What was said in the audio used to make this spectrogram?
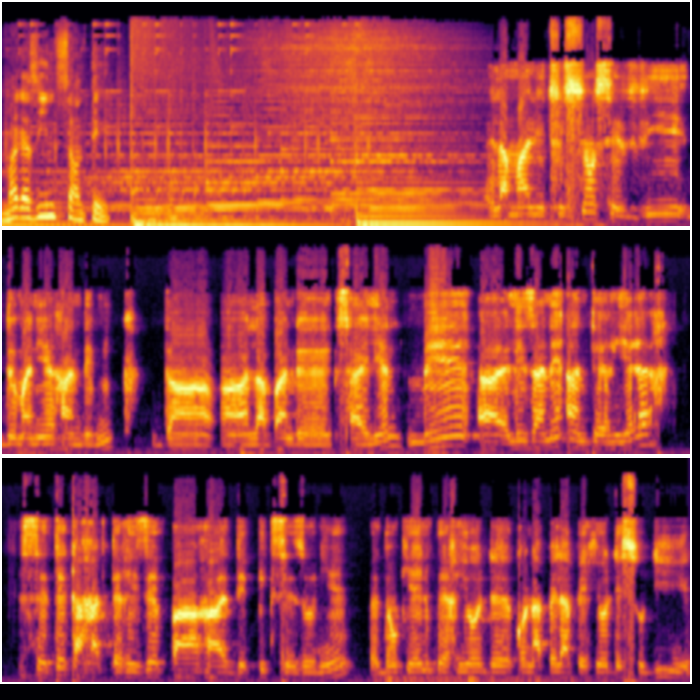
Magazine Santé. La malnutrition sévit de manière endémique dans la bande sahélienne, mais euh, les années antérieures, c'était caractérisé par euh, des pics saisonniers. Donc il y a une période qu'on appelle la période des soudures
